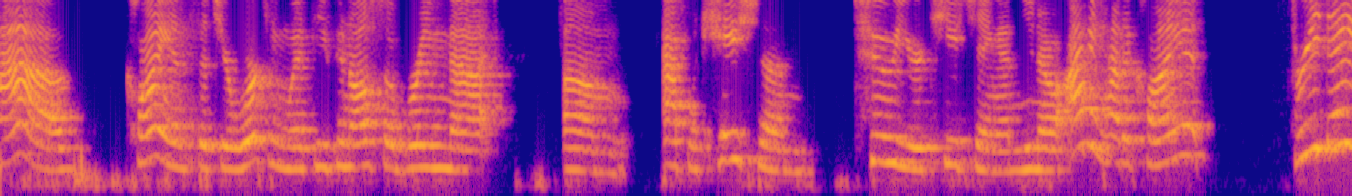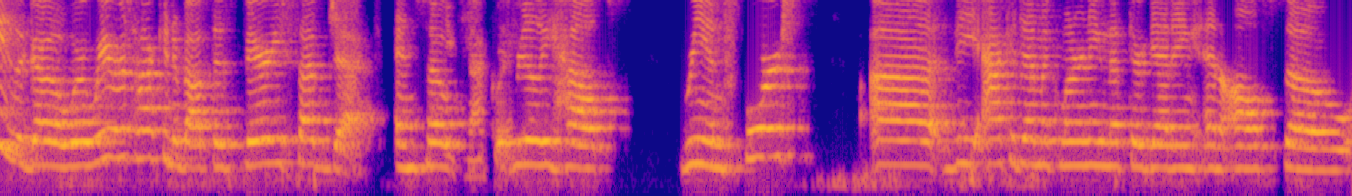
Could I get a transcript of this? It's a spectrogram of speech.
have clients that you're working with, you can also bring that um, application to your teaching. And you know, I had a client three days ago where we were talking about this very subject. And so exactly it really helps reinforce uh, the academic learning that they're getting and also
